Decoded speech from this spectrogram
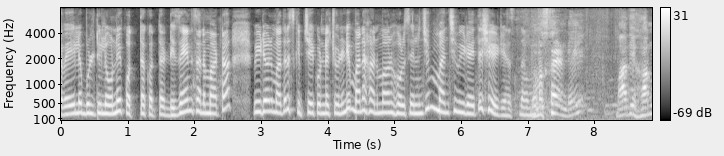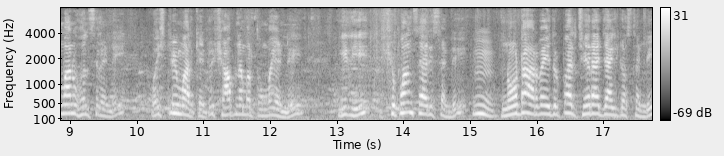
అవైలబిలిటీలోనే కొత్త కొత్త డిజైన్స్ అనమాట వీడియోని మాత్రం స్కిప్ చేయకుండా చూడండి. మన హనుమాన్ హోల్సేల్ నుంచి మంచి వీడియో అయితే షేర్ చేస్తున్నాము. నమస్తే అండి. మాది హనుమాన్ హోల్సేల్ అండి. వైష్ణవి మార్కెట్ షాప్ నెంబర్ తొంభై అండి. ఇది షుఫాన్ శారీస్ అండి. నూట అరవై ఐదు రూపాయలు చీరా జాకెట్ వస్తుంది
